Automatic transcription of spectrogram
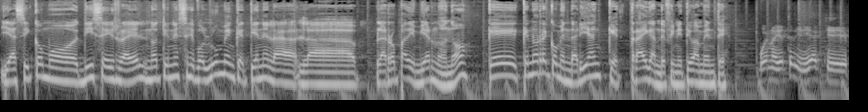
Y así como dice Israel, no tiene ese volumen que tiene la, la, ropa de invierno, ¿no? ¿Qué, ¿Qué nos recomendarían que traigan definitivamente? Bueno, yo te diría que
